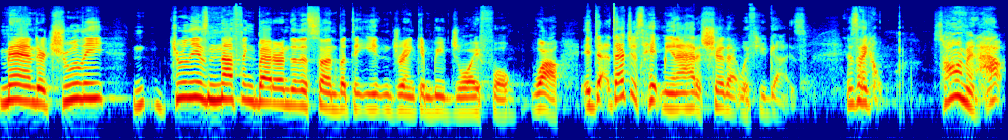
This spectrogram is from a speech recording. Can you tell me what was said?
Man, there truly truly is nothing better under the sun but to eat and drink and be joyful. Wow. It, that just hit me, and I had to share that with you guys. It's like, Solomon, how?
